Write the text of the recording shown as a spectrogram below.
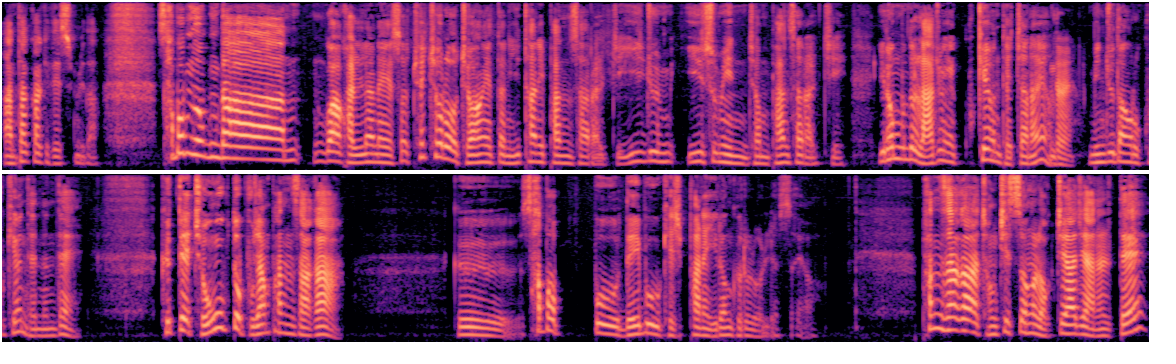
안타깝게 됐습니다. 사법농단과 관련해서 최초로 저항했던 이탄희 판사랄지 이주, 이수민 전 판사랄지 이런 분들 나중에 국회의원 됐잖아요. 네. 민주당으로 국회의원 됐는데 그때 정욱도 부장판사가 그 사법부 내부 게시판에 이런 글을 올렸어요. 판사가 정치성을 억제하지 않을 때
